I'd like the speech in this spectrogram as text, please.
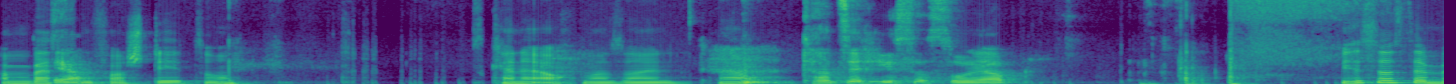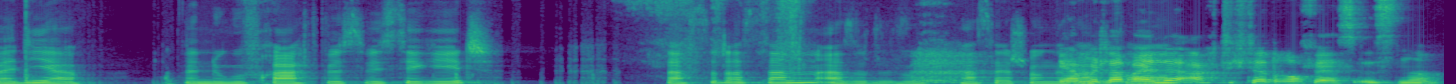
am besten ja. versteht. So. Das kann ja auch mal sein. Ja. Tatsächlich ist das so, ja. Wie ist das denn bei dir? Wenn du gefragt wirst, wie es dir geht, sagst du das dann? Also du hast ja schon gesagt. Ja, mittlerweile achte ich darauf, wer es ist, ne?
